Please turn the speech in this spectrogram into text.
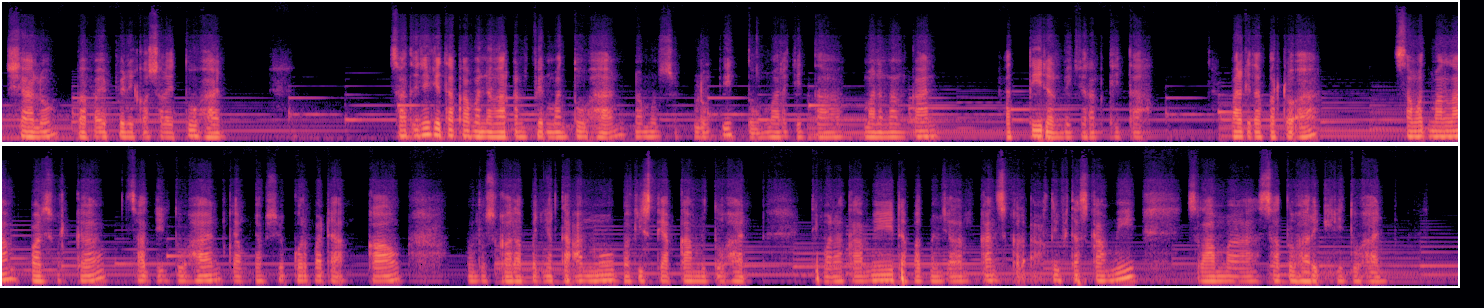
Shalom, Bapak Ibu dikasihi Tuhan. Saat ini kita akan mendengarkan firman Tuhan, namun sebelum itu mari kita menenangkan hati dan pikiran kita. Mari kita berdoa. Selamat malam, Bapak surga. Saat ini Tuhan, kami mengucap syukur pada Engkau untuk segala penyertaan-Mu bagi setiap kami Tuhan di mana kami dapat menjalankan segala aktivitas kami selama satu hari ini Tuhan.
